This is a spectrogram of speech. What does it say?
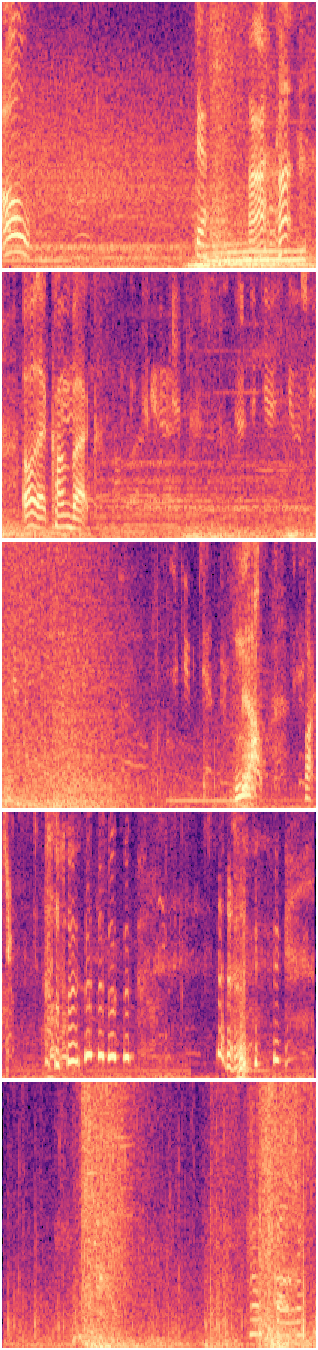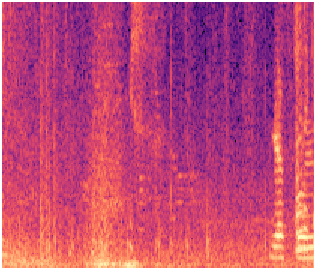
Oh! Yeah. Huh? Oh, that comeback. No! Fuck you. Yes, please.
